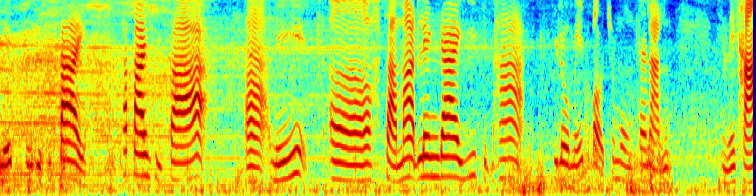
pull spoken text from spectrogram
เมตรคืออยู่ที่ป้าย ถ้าป้ายสีฟ้าอ่านี้เออสามารถเร่งได้ 25 กิโลเมตรต่อชั่วโมงแค่นั้น เห็นไหมคะ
